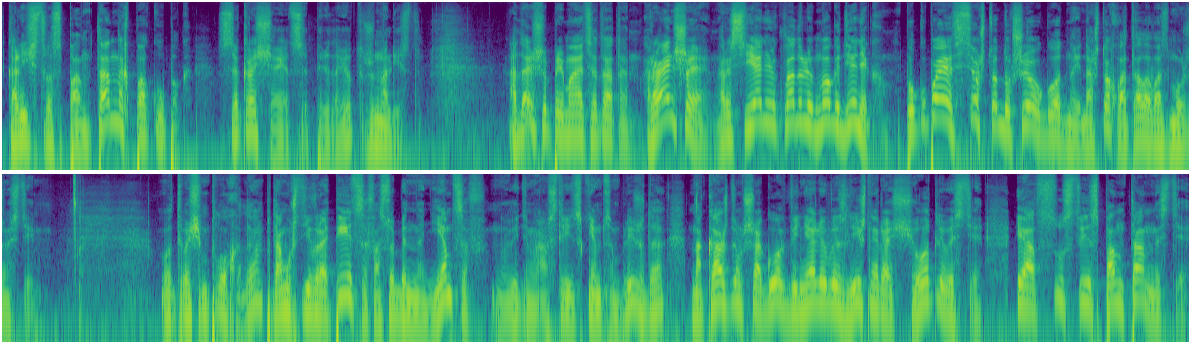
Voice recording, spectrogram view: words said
Количество спонтанных покупок сокращается, передает журналист. А дальше прямая цитата. «Раньше россияне выкладывали много денег, покупая все, что душе угодно и на что хватало возможностей. Вот очень плохо, да? Потому что европейцев, особенно немцев, ну, видимо, австриец к немцам ближе, да, на каждом шагу обвиняли в излишней расчетливости и отсутствии спонтанности.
